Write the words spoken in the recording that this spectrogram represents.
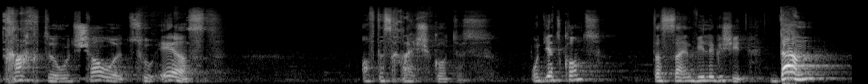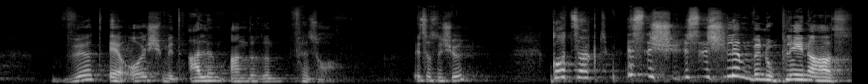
trachte und schaue zuerst auf das Reich Gottes. Und jetzt kommt's, dass sein Wille geschieht. Dann wird er euch mit allem anderen versorgen. Ist das nicht schön? Gott sagt, ist nicht, ist nicht schlimm, wenn du Pläne hast.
